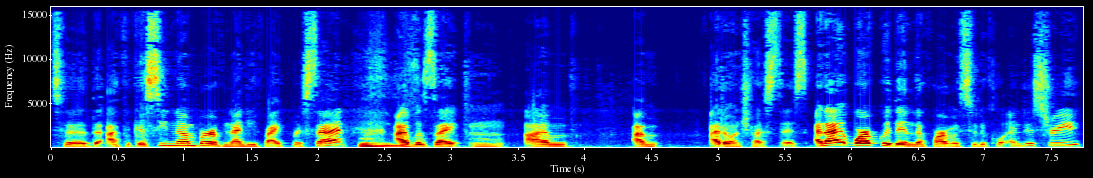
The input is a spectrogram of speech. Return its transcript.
to the efficacy number of 95%. percent mm-hmm. I was like, mm, I'm I'm I don't trust this. And I work within the pharmaceutical industry,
